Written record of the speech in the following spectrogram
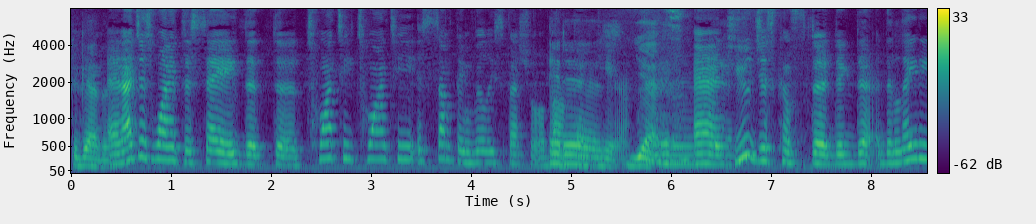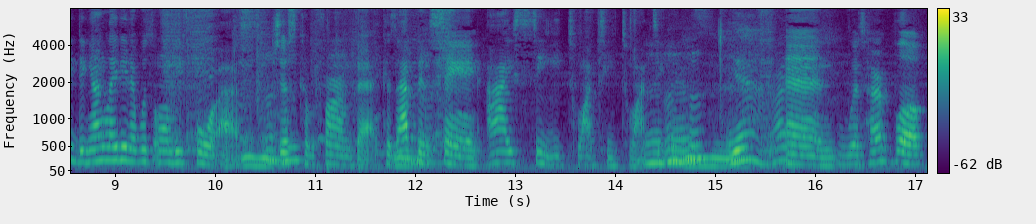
together. And I just wanted to say that the 2020 is something really special about It that is. year. Yes. And you just conf- the, the the the lady, the young lady that was on before us, Mm-hmm. just confirmed that because I've been saying I see 2020, Mm-hmm. yeah. and with her book,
